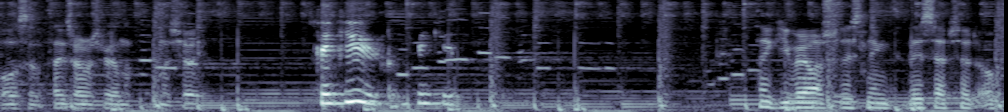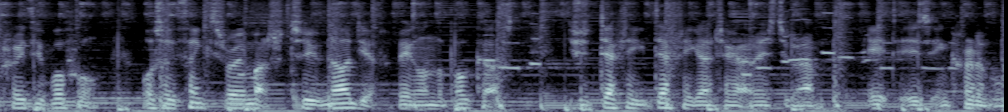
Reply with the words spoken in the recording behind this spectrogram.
Awesome. Thanks very much for being on the, on the show. Thank you. Thank you. Thank you very much for listening to this episode of Creative Waffle. Also, thanks very much to Nadia for being on the podcast. You should definitely, definitely go and check out her Instagram. It is incredible.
